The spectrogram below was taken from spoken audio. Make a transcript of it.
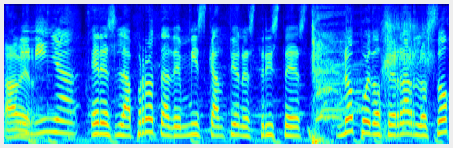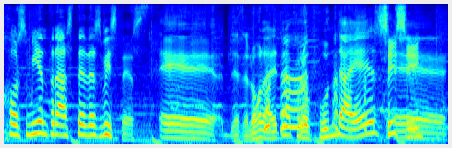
A ver. Mi niña, eres la prota de mis canciones tristes. No puedo cerrar los ojos mientras te desvistes. Eh, desde luego la letra profunda es. Sí, sí. eh,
